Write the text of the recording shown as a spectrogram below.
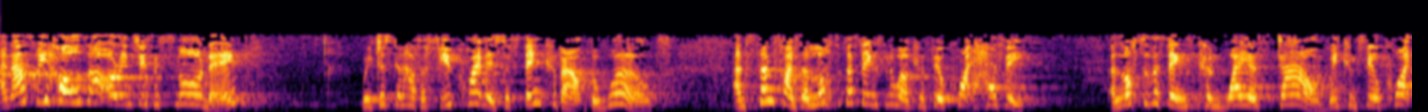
And as we hold our oranges this morning, we're just going to have a few quiet minutes to think about the world and sometimes a lot of the things in the world can feel quite heavy. A lot of the things can weigh us down. We can feel quite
